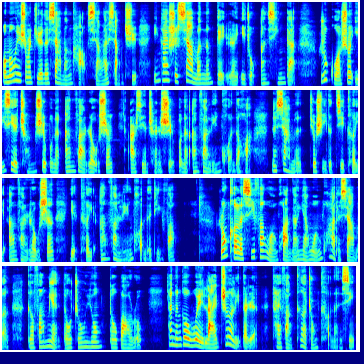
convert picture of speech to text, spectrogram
我们为什么觉得厦门好？想来想去，应该是厦门能给人一种安心感。如果说一线城市不能安放肉身，二线城市不能安放灵魂的话，那厦门就是一个既可以安放肉身，也可以安放灵魂的地方。融合了西方文化、南洋文化的厦门，各方面都中庸，都包容。它能够为来这里的人开放各种可能性。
